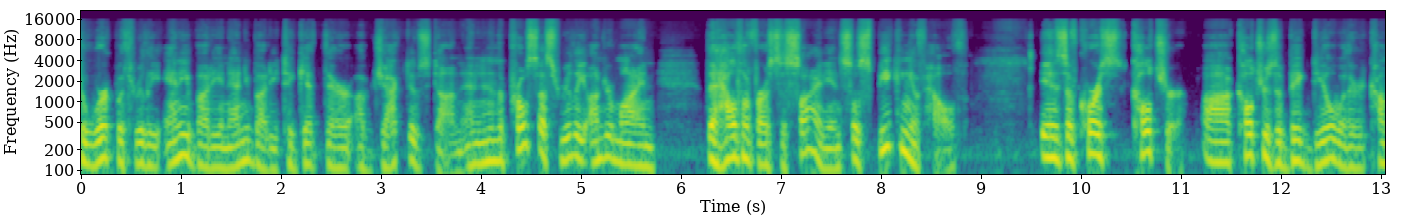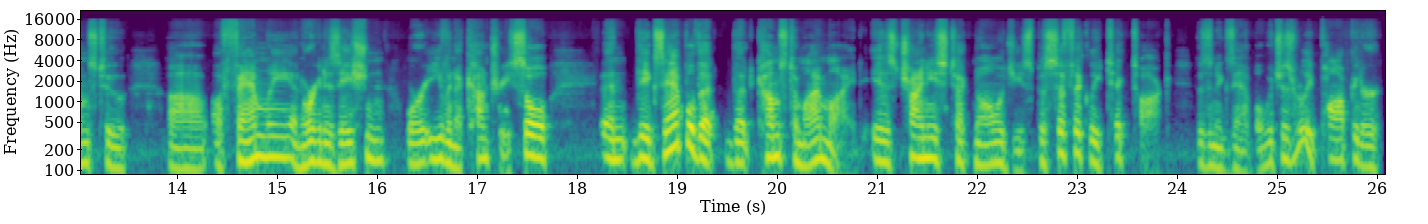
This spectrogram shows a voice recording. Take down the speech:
to work with really anybody and anybody to get their objectives done. And in the process, really undermine the health of our society. And so, speaking of health, is of course culture. Uh, culture is a big deal, whether it comes to uh, a family, an organization, or even a country. So, and the example that that comes to my mind is Chinese technology, specifically TikTok, as an example, which is really popular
